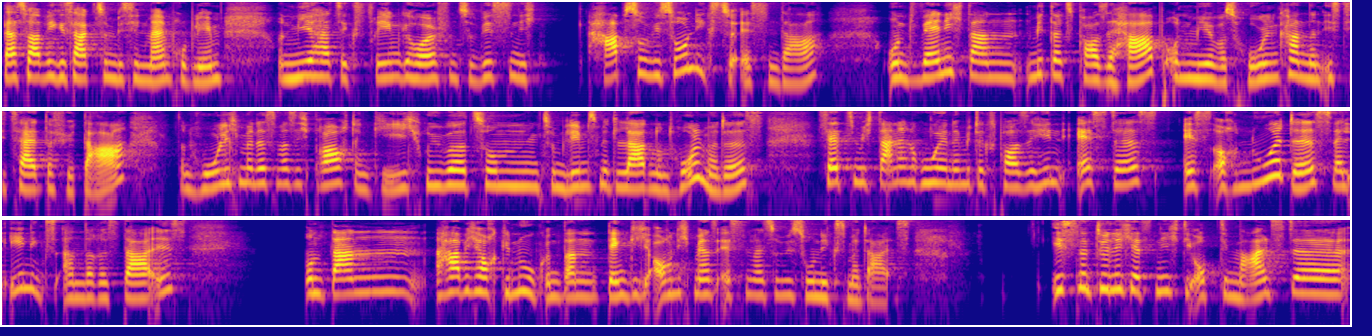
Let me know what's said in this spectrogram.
Das war, wie gesagt, so ein bisschen mein Problem. Und mir hat es extrem geholfen zu wissen, ich habe sowieso nichts zu essen da. Und wenn ich dann Mittagspause habe und mir was holen kann, dann ist die Zeit dafür da. Dann hole ich mir das, was ich brauche. Dann gehe ich rüber zum, zum Lebensmittelladen und hole mir das. Setze mich dann in Ruhe in der Mittagspause hin, esse das, esse auch nur das, weil eh nichts anderes da ist. Und dann habe ich auch genug. Und dann denke ich auch nicht mehr ans Essen, weil sowieso nichts mehr da ist. Ist natürlich jetzt nicht die optimalste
